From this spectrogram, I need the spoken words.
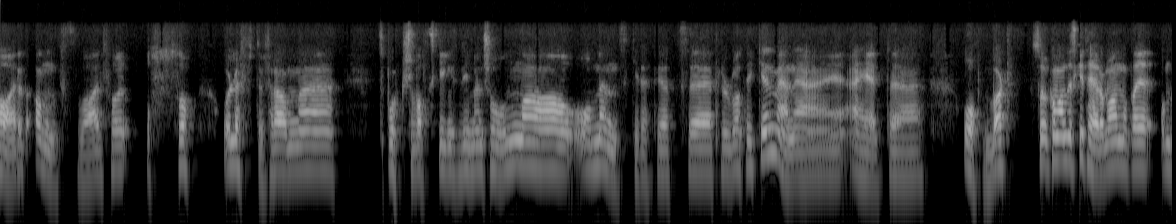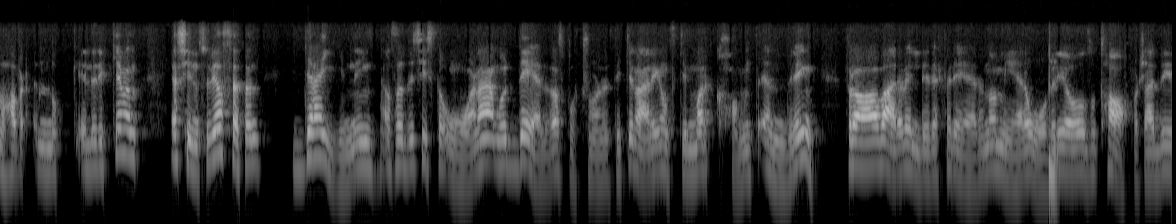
har et ansvar for også å løfte fram eh, sportsvaskingsdimensjonen og, og menneskerettighetsproblematikken mener jeg er helt uh, åpenbart. Så kan man diskutere om, det, om det har vært nok eller ikke, men jeg syns vi har sett en dreining altså de siste årene hvor deler av sportsjournalistikken er i ganske markant endring. Fra å være veldig refererende og mer over i å ta for seg de,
